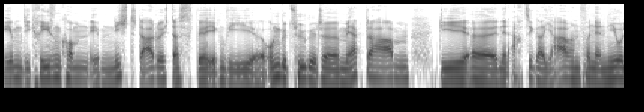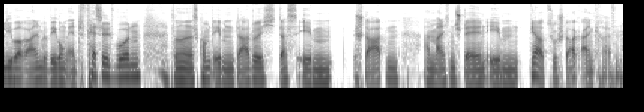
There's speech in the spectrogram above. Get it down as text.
eben die Krisen kommen eben nicht dadurch, dass wir irgendwie äh, ungezügelte Märkte haben, die äh, in den 80er Jahren von der neoliberalen Bewegung entfesselt wurden, sondern es kommt eben dadurch, dass eben Staaten an manchen Stellen eben ja zu stark eingreifen.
